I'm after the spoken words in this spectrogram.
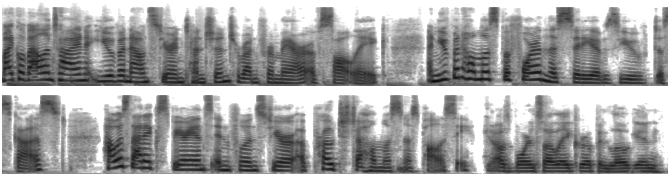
Michael Valentine, you've announced your intention to run for mayor of Salt Lake. And you've been homeless before in this city, as you've discussed. How has that experience influenced your approach to homelessness policy? I was born in Salt Lake, grew up in Logan,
